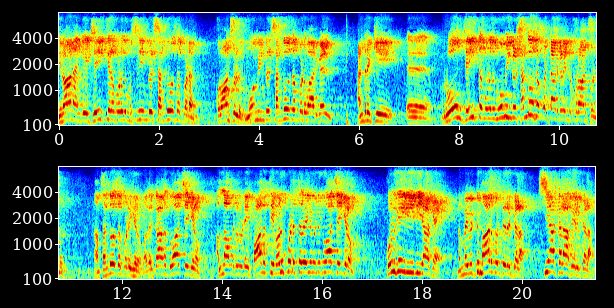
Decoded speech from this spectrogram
ஈரான் அங்கே ஜெயிக்கிற பொழுது முஸ்லீம்கள் சந்தோஷப்படணும். குரான் சொல்லுது மோமின்கள் சந்தோஷப்படுவார்கள். அன்றைக்கு ரோம் ஜெயித்த பொழுது மோமின்கள் சந்தோஷப்பட்டார்கள் என்று குரான் சொல்லுது. நாம் சந்தோஷப்படுகிறோம் அதற்காக துவா செய்கிறோம். அல்லாஹ் அவர்களுடைய பாதத்தை வலுப்படுத்த வேண்டும் என்று துவா செய்கிறோம். கொள்கை ரீதியாக நம்மை விட்டு மாறுபட்டு இருக்கலாம் ஷியாக்களாக இருக்கலாம்.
